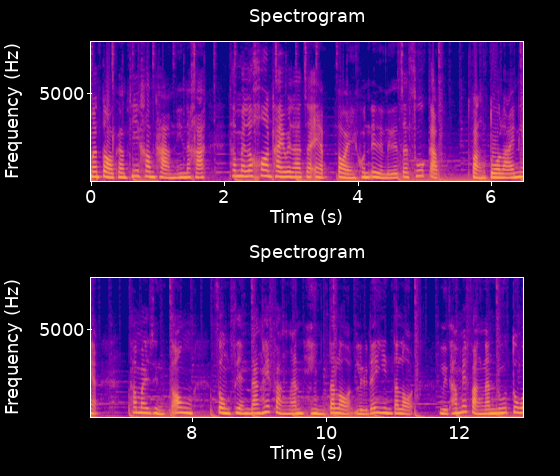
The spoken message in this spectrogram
มาต่อกันที่คำถามนี้นะคะทำไมละครไทยเวลาจะแอบต่อยคนอื่นหรือจะสู้กับ ฝั่งตัวร้ายเนี่ยทำไมถึงต้องส่งเสียงดังให้ฝั่งนั้นเห็นตลอดหรือได้ยินตลอด หรือทำให้ฝั่งนั้นรู้ตัว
